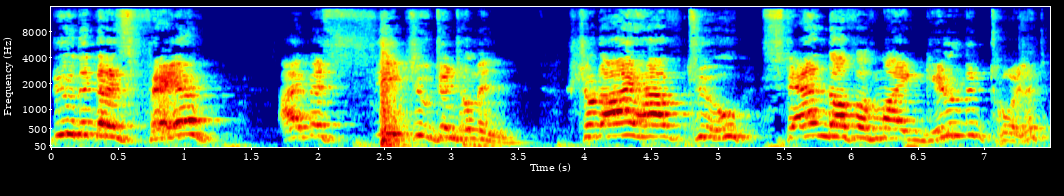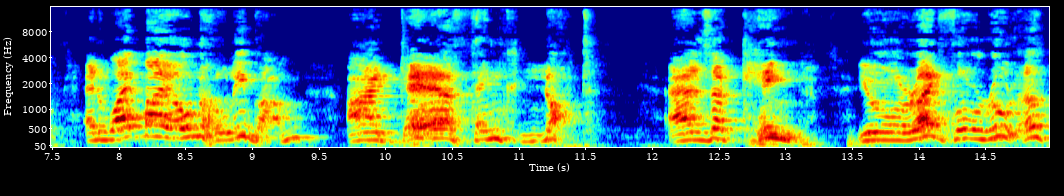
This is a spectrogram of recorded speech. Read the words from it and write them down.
Do you think that is fair? I beseech you, gentlemen, should I have to stand off of my gilded toilet and wipe my own holy bum? I dare think not. As a king, your rightful ruler,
